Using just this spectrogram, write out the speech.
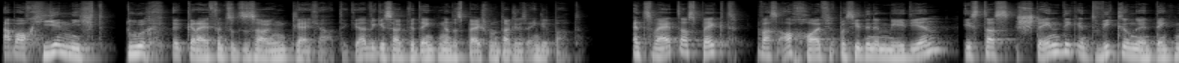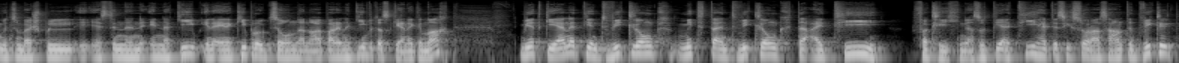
aber auch hier nicht durchgreifend sozusagen gleichartig. Ja, wie gesagt, wir denken an das Beispiel von Douglas Engelbart. Ein zweiter Aspekt, was auch häufig passiert in den Medien, ist, dass ständig Entwicklungen, denken wir zum Beispiel erst in, der Energie, in der Energieproduktion, erneuerbare Energien wird das gerne gemacht, wird gerne die Entwicklung mit der Entwicklung der IT verglichen. Also die IT hätte sich so rasant entwickelt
